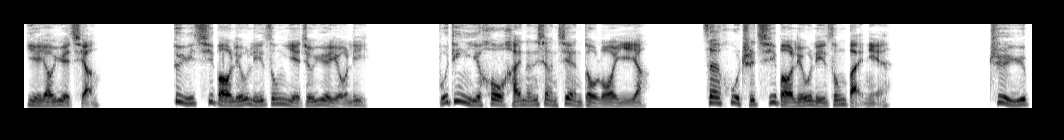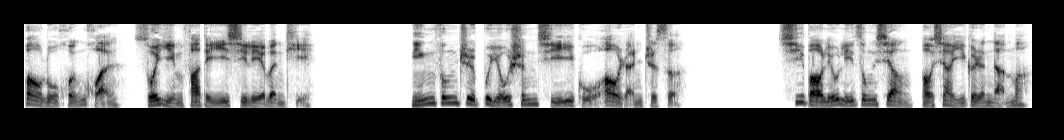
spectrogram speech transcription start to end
叶耀越强，对于七宝琉璃宗也就越有利，不定以后还能像剑斗罗一样，再护持七宝琉璃宗百年。至于暴露魂环所引发的一系列问题。宁风致不由升起一股傲然之色。七宝琉璃宗像保下一个人难吗？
